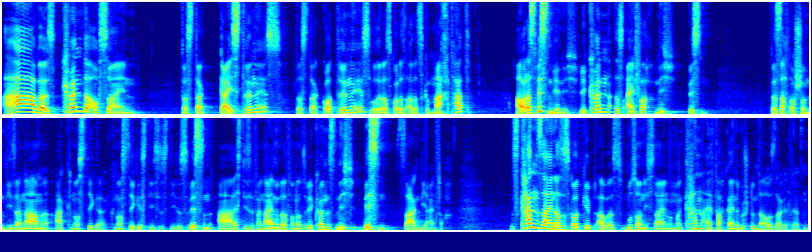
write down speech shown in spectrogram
aber es könnte auch sein, dass da Geist drin ist, dass da Gott drin ist oder dass Gott das alles gemacht hat aber das wissen wir nicht. Wir können es einfach nicht wissen. Das sagt auch schon dieser Name Agnostiker. Gnostik ist dieses, dieses Wissen, A ist diese Verneinung davon. Also wir können es nicht wissen, sagen die einfach. Es kann sein, dass es Gott gibt, aber es muss auch nicht sein und man kann einfach keine bestimmte Aussage treffen.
